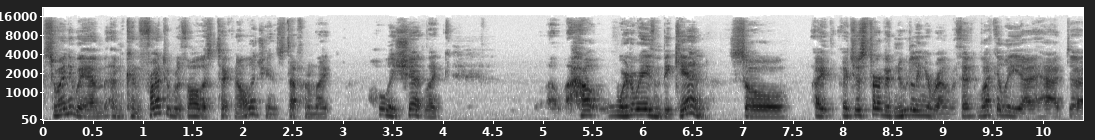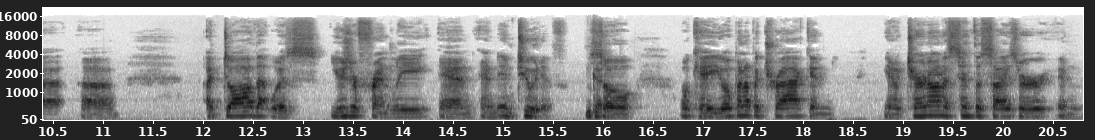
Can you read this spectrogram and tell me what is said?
so anyway, I'm I'm confronted with all this technology and stuff, and I'm like, holy shit! Like, how where do I even begin? So I, I just started noodling around with it. Luckily, I had uh, uh, a DAW that was user friendly and, and intuitive. Okay. So, okay, you open up a track and you know turn on a synthesizer and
